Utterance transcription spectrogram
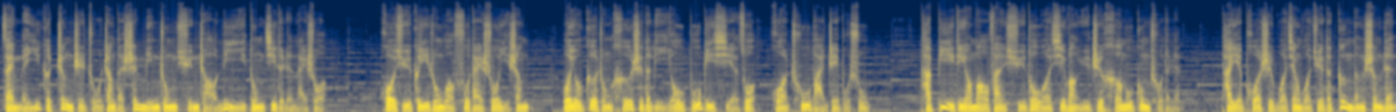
在每一个政治主张的声明中寻找利益动机的人来说，或许可以容我附带说一声：我有各种合适的理由不必写作或出版这部书。它必定要冒犯许多我希望与之和睦共处的人。它也迫使我将我觉得更能胜任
